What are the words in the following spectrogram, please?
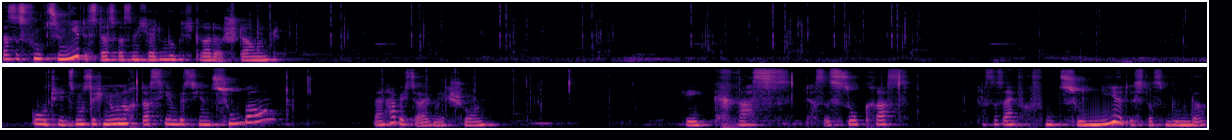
dass es funktioniert, ist das, was mich halt wirklich gerade erstaunt. Gut, jetzt muss ich nur noch das hier ein bisschen zubauen. Dann habe ich es eigentlich schon. Ey, krass. Das ist so krass. Dass es einfach funktioniert, ist das Wunder.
